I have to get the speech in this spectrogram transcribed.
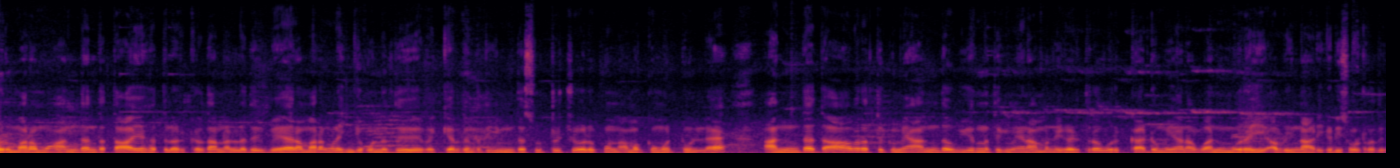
ஒரு மரமும் அந்தந்த தாயகத்தில் இருக்கிறது தான் நல்லது. வேறு மரங்களை இங்கே கொண்டு வந்து வைக்கிறதுன்றது இந்த சுற்றுச்சூழலுக்கும் நமக்கு மட்டும் இல்லை அந்த தாவரத்துக்குமே அந்த உயிரினத்துக்குமே நம்ம நிகழ்த்துகிற ஒரு கடுமையான வன்முறை அப்படின்னு அடிக்கடி சொல்கிறது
